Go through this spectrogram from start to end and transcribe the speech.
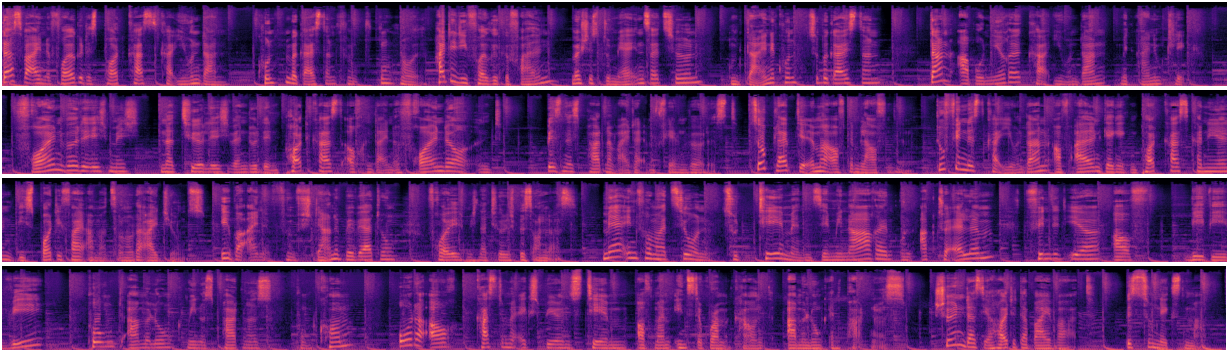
Das war eine Folge des Podcasts KI und dann. Kunden begeistern 5.0. Hat dir die Folge gefallen? Möchtest du mehr Insights hören, um deine Kunden zu begeistern? Dann abonniere KI und dann mit einem Klick. Freuen würde ich mich natürlich, wenn du den Podcast auch an deine Freunde und Businesspartner weiterempfehlen würdest. So bleibt ihr immer auf dem Laufenden. Du findest KI und dann auf allen gängigen Podcast-Kanälen wie Spotify, Amazon oder iTunes. Über eine 5-Sterne-Bewertung freue ich mich natürlich besonders. Mehr Informationen zu Themen, Seminaren und Aktuellem findet ihr auf www.amelung-partners.com oder auch Customer Experience Themen auf meinem Instagram-Account Amelung Partners. Schön, dass ihr heute dabei wart. Bis zum nächsten Mal.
